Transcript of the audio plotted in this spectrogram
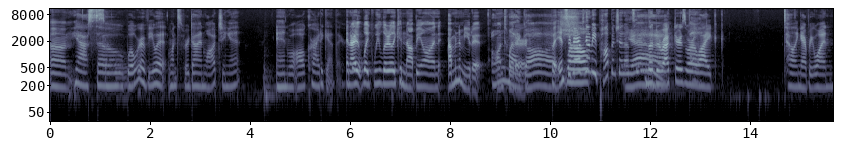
Um. Yeah, so, So- we'll review it once we're done watching it and we'll all cry together. And I like we literally cannot be on. I'm gonna mute it oh on Twitter. oh my god. But Instagram's Well, gonna be popping shit up yeah. too. The directors were like telling everyone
